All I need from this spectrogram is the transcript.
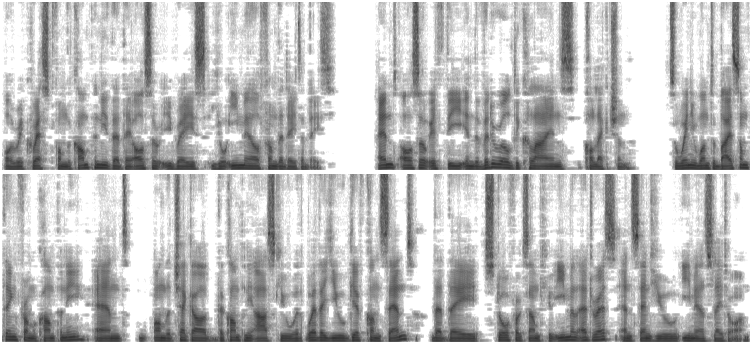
or request from the company that they also erase your email from the database and also if the individual declines collection. So when you want to buy something from a company and on the checkout, the company asks you whether you give consent that they store, for example, your email address and send you emails later on.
